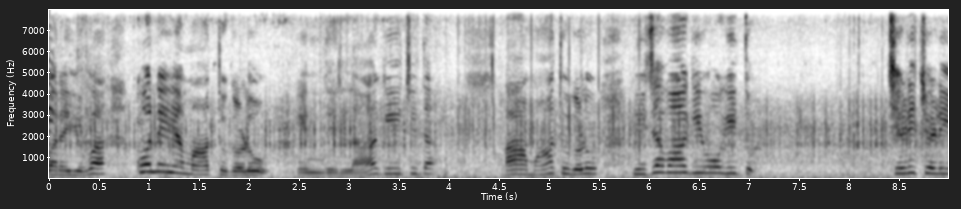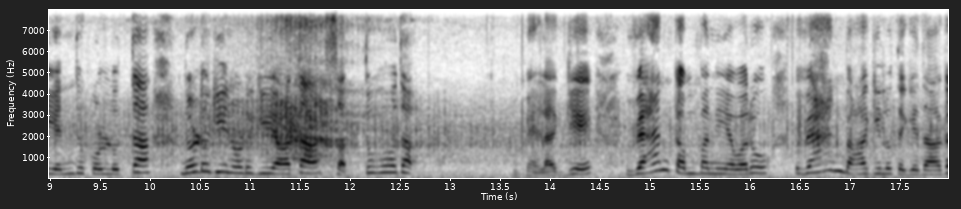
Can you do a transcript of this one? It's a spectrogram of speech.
ಬರೆಯುವ ಕೊನೆಯ ಮಾತುಗಳು ಎಂದೆಲ್ಲ ಗೀಚಿದ. ಆ ಮಾತುಗಳು ನಿಜವಾಗಿ ಹೋಗಿತು ಚಳಿ ಚಳಿ ಎಂದುಕೊಳ್ಳುತ್ತಾ ನಡುಗಿ ನಡುಗಿ ಆತ ಸತ್ತು ಹೋದ. ಬೆಳಗ್ಗೆ ವ್ಯಾನ್ ಕಂಪನಿಯವರು ವ್ಯಾನ್ ಬಾಗಿಲು ತೆಗೆದಾಗ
